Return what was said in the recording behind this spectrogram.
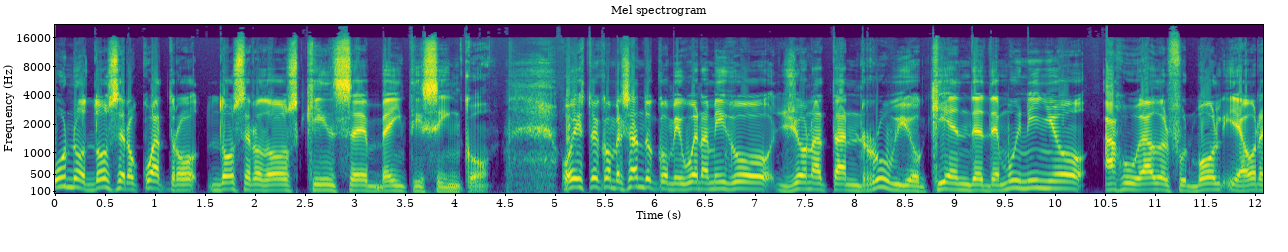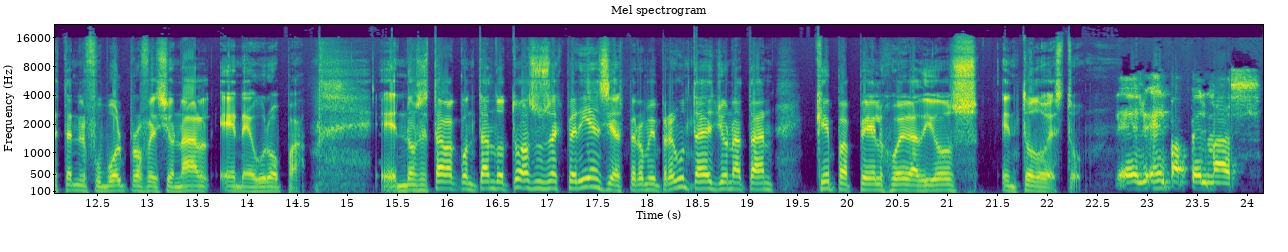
1-204-202-1525. Hoy estoy conversando con mi buen amigo Jonathan Rubio, quien desde muy niño ha jugado el fútbol y ahora está en el fútbol profesional en Europa. Eh, nos estaba contando todas sus experiencias, pero mi pregunta es, Jonathan, ¿qué papel juega Dios en todo esto? Es el, papel más,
